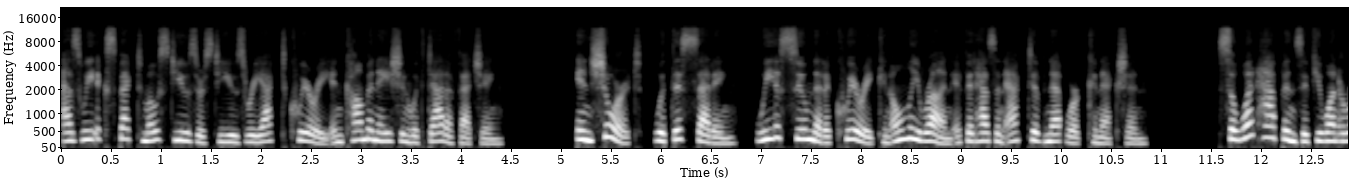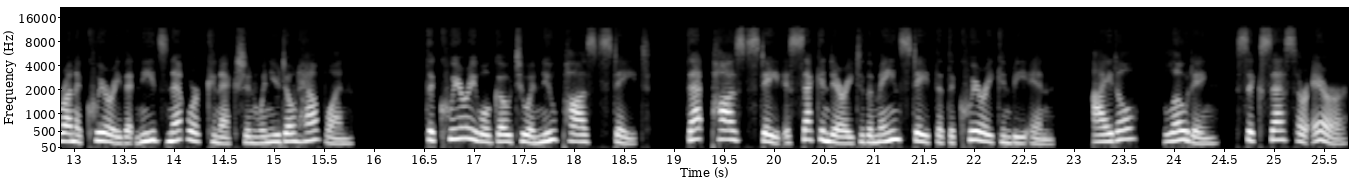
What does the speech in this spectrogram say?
as we expect most users to use React Query in combination with data fetching. In short, with this setting, we assume that a query can only run if it has an active network connection. So what happens if you want to run a query that needs network connection when you don't have one? The query will go to a new paused state. That paused state is secondary to the main state that the query can be in. Idle, loading, success or error,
